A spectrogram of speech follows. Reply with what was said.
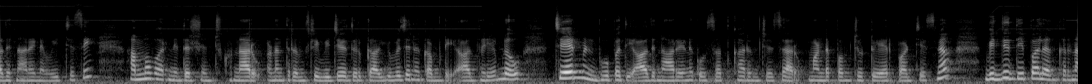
ఆదినారాయణ వీచేసి అమ్మవారిని దర్శించుకున్నారు. అనంతరం శ్రీ విజయదుర్గ యువజన కమిటీ ఆధ్వర్యంలో చైర్మన్ భూపతి ఆదినారాయణకు సత్కారం చేశారు. మండపం చుట్టూ ఏర్పాటు చేసిన విద్యుత్ దీపాలంకరణ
